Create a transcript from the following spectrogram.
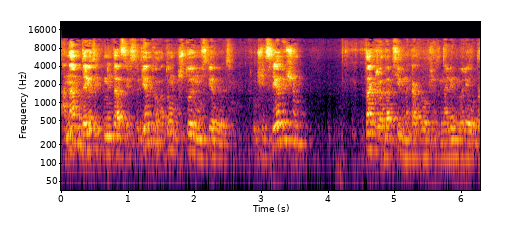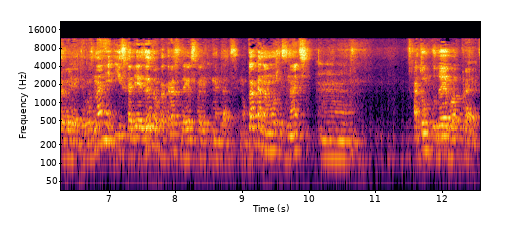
Она дает рекомендации студенту о том, что ему следует учить в следующем, также адаптивно, как, в общем-то, на Lingua.leo проверяет его знания, и исходя из этого как раз дает свои рекомендации. Но как она может знать о том, куда его отправить?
